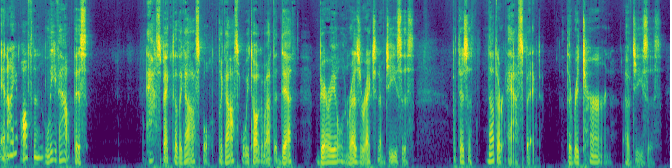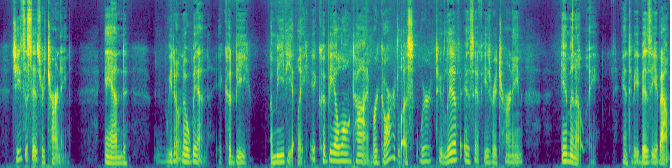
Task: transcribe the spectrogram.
And I often leave out this aspect of the gospel. The gospel, we talk about the death, burial, and resurrection of Jesus. But there's another aspect the return of Jesus. Jesus is returning, and we don't know when. It could be immediately, it could be a long time. Regardless, we're to live as if he's returning imminently and to be busy about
